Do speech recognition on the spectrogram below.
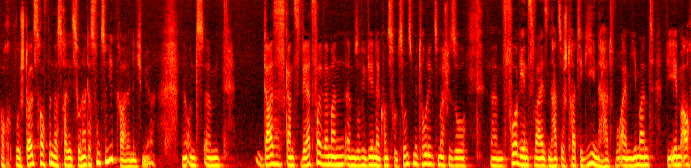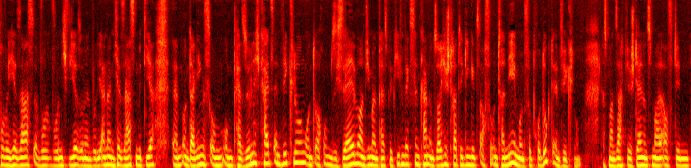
auch, wo ich stolz drauf bin, was Tradition hat, das funktioniert gerade nicht mehr. Und ähm, da ist es ganz wertvoll, wenn man, ähm, so wie wir in der Konstruktionsmethodik zum Beispiel so ähm, Vorgehensweisen hat, so Strategien hat, wo einem jemand, wie eben auch, wo wir hier saßen, wo, wo nicht wir, sondern wo die anderen hier saßen mit dir, ähm, und da ging es um, um Persönlichkeitsentwicklung und auch um sich selber und wie man Perspektiven wechseln kann. Und solche Strategien gibt es auch für Unternehmen und für Produktentwicklung, dass man sagt, wir stellen uns mal auf den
